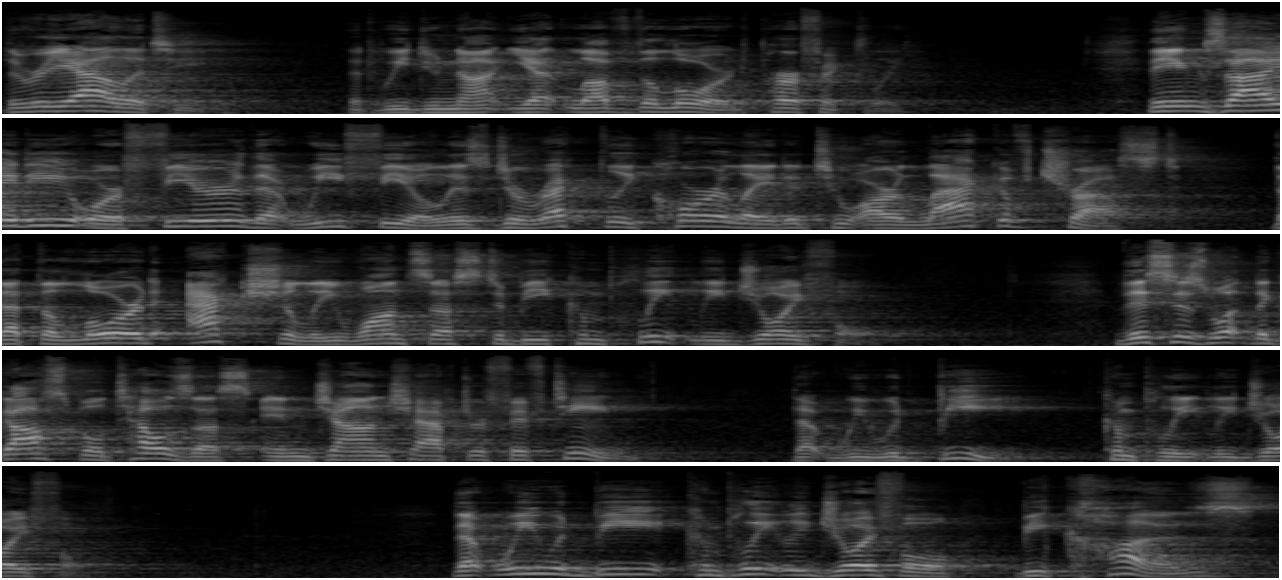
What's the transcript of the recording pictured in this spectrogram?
the reality that we do not yet love the Lord perfectly. The anxiety or fear that we feel is directly correlated to our lack of trust that the Lord actually wants us to be completely joyful. This is what the gospel tells us in John chapter 15 that we would be completely joyful. That we would be completely joyful because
